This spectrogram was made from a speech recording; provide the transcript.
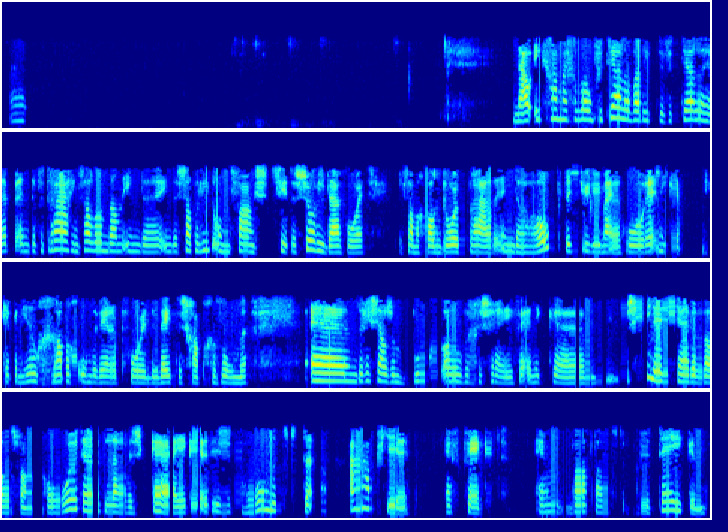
oh. Nou, ik ga maar gewoon vertellen wat ik te vertellen heb. En de vertraging zal hem dan in de, in de satellietontvangst zitten. Sorry daarvoor. Ik zal maar gewoon doorpraten in de hoop dat jullie mij horen. En ik heb, ik heb een heel grappig onderwerp voor de wetenschap gevonden. En er is zelfs een boek over geschreven. En ik, uh, misschien dat jij er wel eens van gehoord hebt. Laten we eens kijken. Het is het honderdste aapje effect en wat dat betekent.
